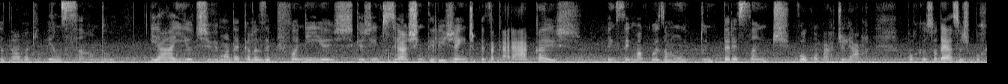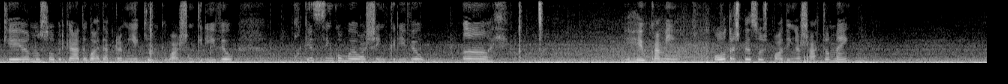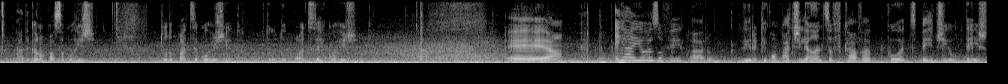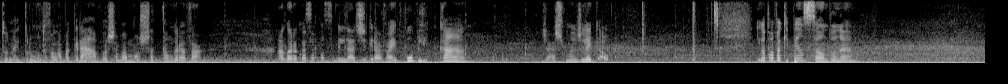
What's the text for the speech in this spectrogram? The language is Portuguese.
eu tava aqui pensando. E aí eu tive uma daquelas epifanias que a gente se acha inteligente, pensa, caracas, pensei uma coisa muito interessante, vou compartilhar. Porque eu sou dessas, porque eu não sou obrigada a guardar para mim aquilo que eu acho incrível, porque assim como eu achei incrível, ai, errei o caminho. Outras pessoas podem achar também, nada que eu não possa corrigir. Tudo pode ser corrigido, tudo pode ser corrigido. É, e aí eu resolvi, claro, vir aqui compartilhar. Antes eu ficava, putz, perdi o texto, né? E todo mundo falava grava, achava mó chatão gravar. Agora com essa possibilidade de gravar e publicar, já acho mais legal. E eu tava aqui pensando, né?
